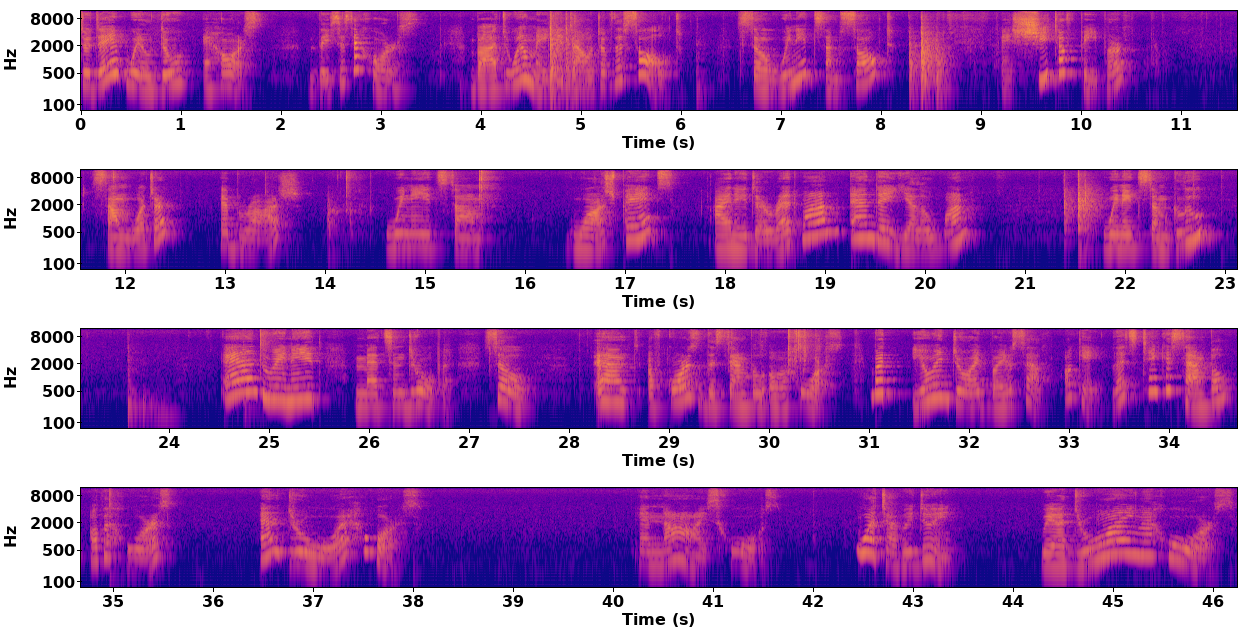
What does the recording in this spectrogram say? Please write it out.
Today we'll do a horse. This is a horse, but we'll make it out of the salt. So we need some salt, a sheet of paper, some water, a brush. We need some gouache paints. I need a red one and a yellow one. We need some glue and we need medicine dropper. So, and of course the sample of a horse. But you enjoy it by yourself. Okay, let's take a sample of a horse and draw a horse. A nice horse. What are we doing? We are drawing a horse.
